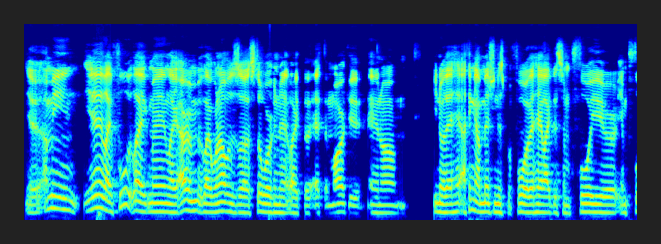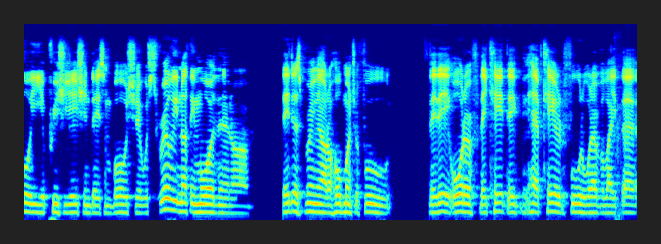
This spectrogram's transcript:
Yeah, I mean, yeah, like food, like man, like I remember, like when I was uh, still working at like the at the market, and um, you know, they had, I think I mentioned this before. They had like this employer employee appreciation day, some bullshit, which is really nothing more than um, they just bring out a whole bunch of food. They they order they they have catered food or whatever like that.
